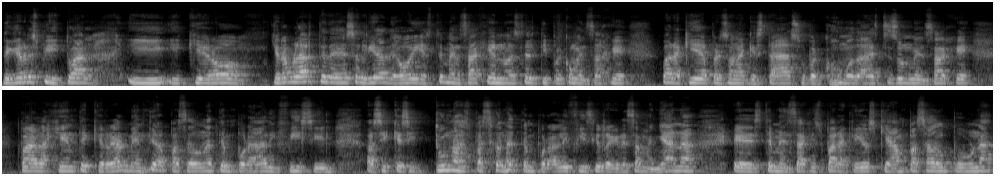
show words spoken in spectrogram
de guerra espiritual y, y quiero, quiero hablarte de eso el día de hoy. Este mensaje no es el típico mensaje para aquella persona que está súper cómoda. Este es un mensaje para la gente que realmente ha pasado una temporada difícil. Así que si tú no has pasado una temporada difícil, regresa mañana. Este mensaje es para aquellos que han pasado por una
